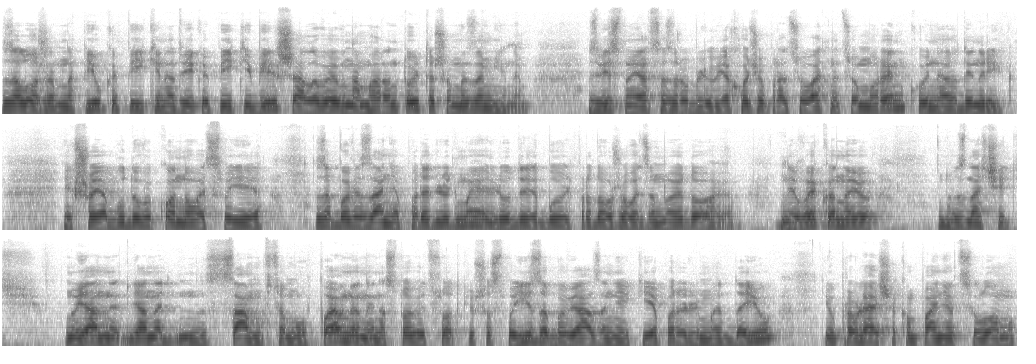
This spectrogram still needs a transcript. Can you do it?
заложимо на пів копійки, на дві копійки більше, але ви нам гарантуєте, що ми замінимо. Звісно, я це зроблю. Я хочу працювати на цьому ринку і не один рік. Якщо я буду виконувати свої зобов'язання перед людьми, люди будуть продовжувати зі мною договір. Не виконую, ну, значить, ну я не я на- сам в цьому впевнений на 100%, що свої зобов'язання, які я перед людьми даю, і управляюча компанія в цілому,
